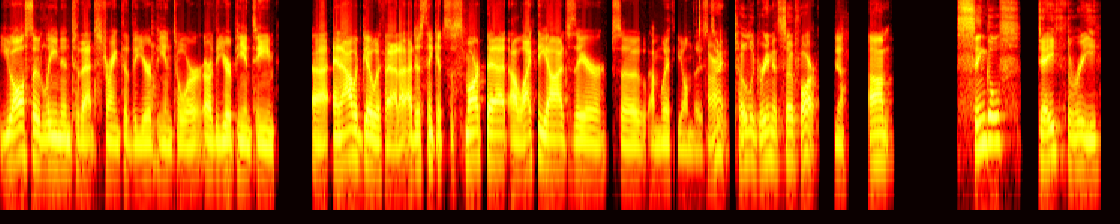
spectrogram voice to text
you also lean into that strength of the European tour or the European team. Uh, and I would go with that. I, I, just think it's a smart bet. I like the odds there, so I'm with you on those. All two. right, total agreement so far. Yeah. Um, singles day three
